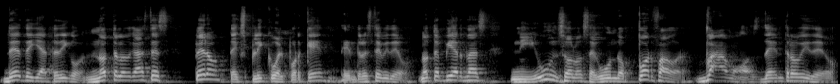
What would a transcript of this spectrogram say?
desde ya te digo, no te los gastes, pero te explico el por qué dentro de este video. No te pierdas ni un solo segundo, por favor. Vamos, dentro video.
